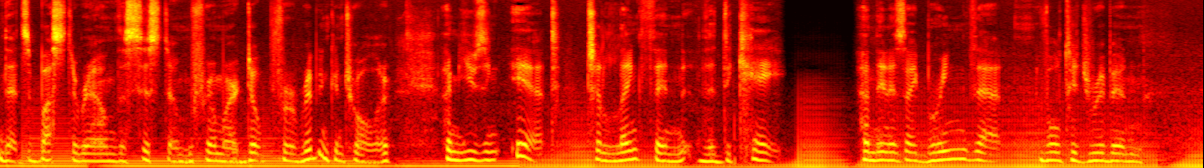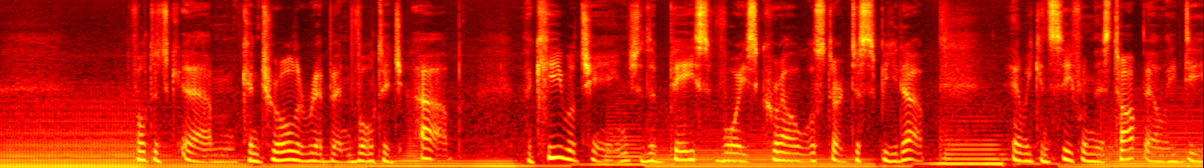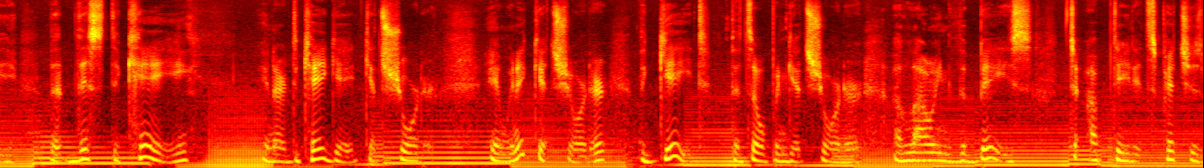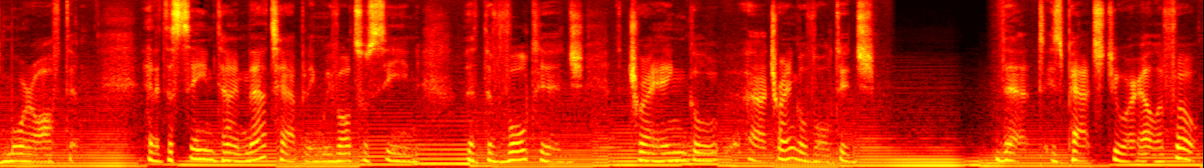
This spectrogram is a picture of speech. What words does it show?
that's bussed around the system from our Doepfer ribbon controller. I'm using it to lengthen the decay. And then as I bring that voltage ribbon voltage um, controller ribbon voltage up, the key will change, the bass voice Krell will start to speed up, and we can see from this top LED that this decay in our decay gate gets shorter. And when it gets shorter, the gate that's open gets shorter, allowing the bass to update its pitches more often. And at the same time that's happening, we've also seen that the voltage, the triangle, uh, triangle voltage, that is patched to our LFO,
